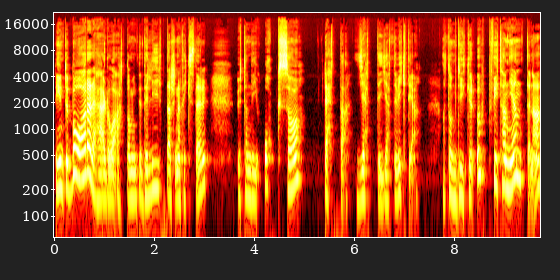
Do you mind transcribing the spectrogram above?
Det är ju inte bara det här då att de inte delitar sina texter, utan det är också detta jätte, jätteviktiga. Att de dyker upp vid tangenterna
